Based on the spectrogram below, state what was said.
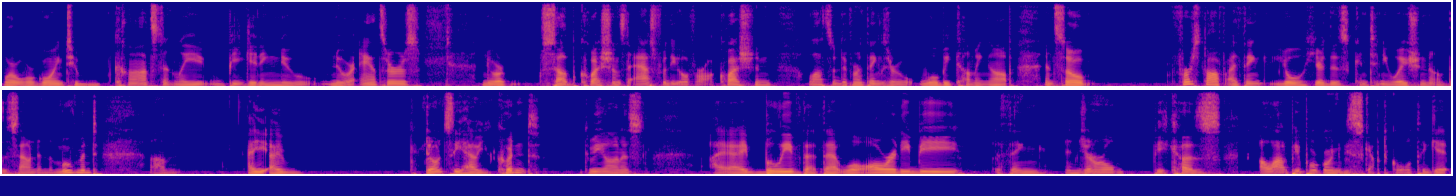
where we're going to constantly be getting new newer answers, newer sub questions to ask for the overall question. Lots of different things are, will be coming up. And so, first off, I think you'll hear this continuation of the sound and the movement. Um, I, I, don't see how you couldn't, to be honest. I, I believe that that will already be a thing in general because a lot of people are going to be skeptical to get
